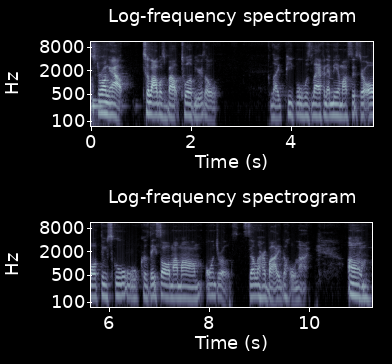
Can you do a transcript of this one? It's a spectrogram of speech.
strung out till I was about 12 years old. Like people was laughing at me and my sister all through school because they saw my mom on drugs, selling her body the whole nine. Um,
